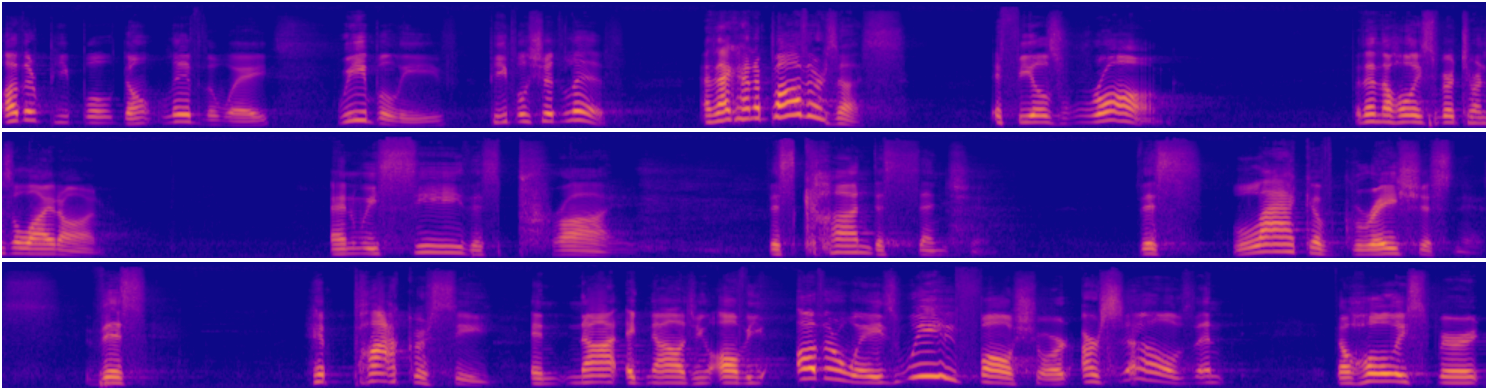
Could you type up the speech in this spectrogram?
other people don't live the way we believe people should live. And that kind of bothers us. It feels wrong. But then the Holy Spirit turns the light on. And we see this pride, this condescension, this lack of graciousness, this hypocrisy in not acknowledging all the other ways we fall short ourselves. And the Holy Spirit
